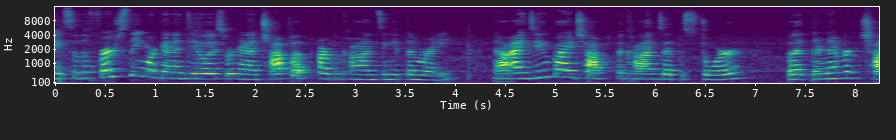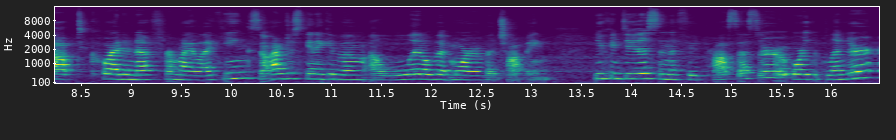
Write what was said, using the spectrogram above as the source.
So the first thing we're going to do is we're going to chop up our pecans and get them ready. Now I do buy chopped pecans at the store, but they're never chopped quite enough for my liking, so I'm just going to give them a little bit more of a chopping. You can do this in the food processor or the blender,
